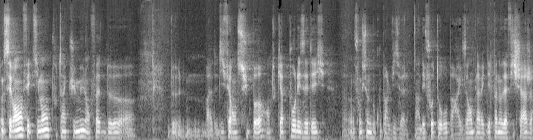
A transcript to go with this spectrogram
Donc c'est vraiment effectivement tout un cumul en fait de, de, différents supports, en tout cas pour les aider. on fonctionne beaucoup par le visuel. Hein, des photos par exemple, avec des panneaux d'affichage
